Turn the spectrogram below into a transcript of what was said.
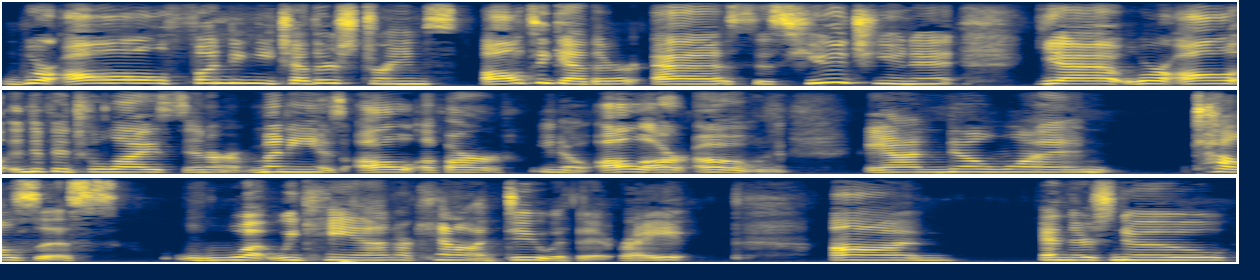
we're all funding each other's dreams all together as this huge unit. yet we're all individualized and our money is all of our, you know, all our own. And no one tells us what we can or cannot do with it, right? Um, and there's no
